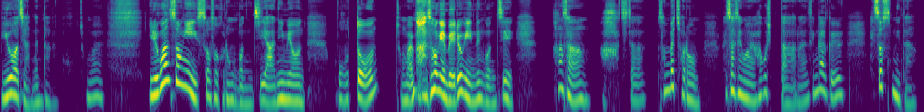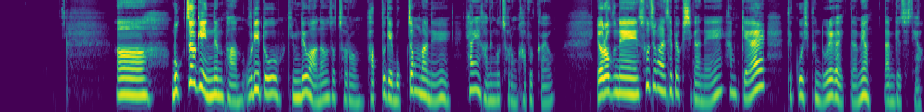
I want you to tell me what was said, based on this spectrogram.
미워하지 않는다는 거. 정말 일관성이 있어서 그런 건지 아니면 뭐 어떤 정말 마성의 매력이 있는 건지 항상 아 진짜 선배처럼 회사 생활 하고 싶다라는 생각을 했었습니다. 어, 목적이 있는 밤, 우리도 김대호 아나운서처럼 바쁘게 목적만을 향해 가는 것처럼 가볼까요? 여러분의 소중한 새벽 시간에 함께할 듣고 싶은 노래가 있다면 남겨주세요.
